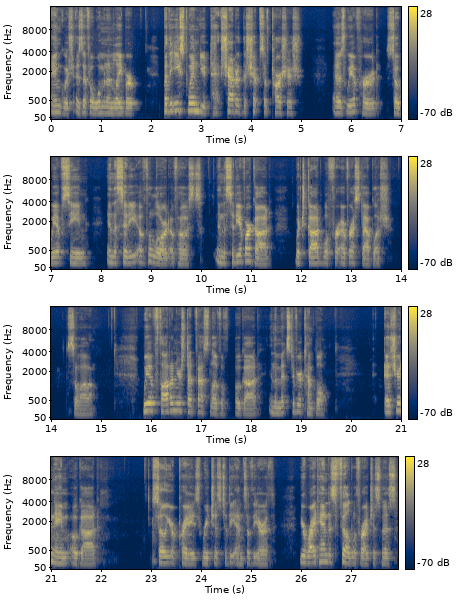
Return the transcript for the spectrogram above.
anguish as if a woman in labor. By the east wind you t- shattered the ships of Tarshish. As we have heard, so we have seen, in the city of the Lord of hosts, in the city of our God, which God will forever establish. Selah. We have thought on your steadfast love, O God, in the midst of your temple. As your name, O God, so your praise reaches to the ends of the earth. Your right hand is filled with righteousness.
